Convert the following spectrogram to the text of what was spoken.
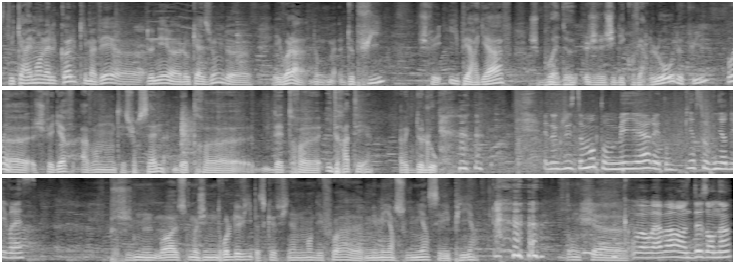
c'était carrément l'alcool qui m'avait euh, donné euh, l'occasion de. Et voilà, donc depuis. Je fais hyper gaffe, je bois de, j'ai découvert l'eau depuis. Oui. Euh, je fais gaffe avant de monter sur scène d'être euh, d'être euh, hydraté avec de l'eau. Et donc justement, ton meilleur et ton pire souvenir d'ivresse? Moi, moi j'ai une drôle de vie parce que finalement des fois euh, mes meilleurs souvenirs c'est les pires. Donc on va, avoir un deux en un.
